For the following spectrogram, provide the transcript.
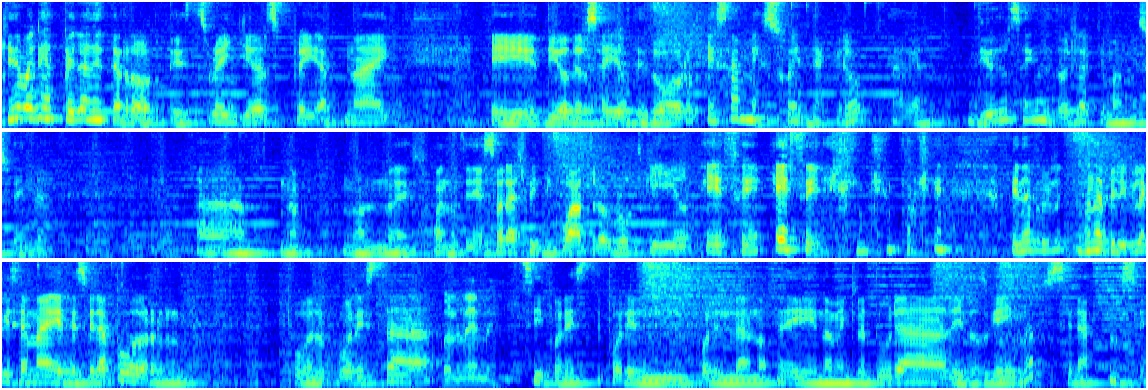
Tiene varias pelas de terror. The Strangers, Play at Night, eh, The Other Side of the Door. Esa me suena, creo. A ver, The Other Side of the Door es la que más me suena. Ah, no, no, no es. Bueno, tiene Storage 24, Roadkill, F. F. ¿Por qué? Hay una película que se llama F. ¿Será por, por, por esta. Por el meme. Sí, por este, por el, por el- la no- eh, nomenclatura de los gamers, será, no sé.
